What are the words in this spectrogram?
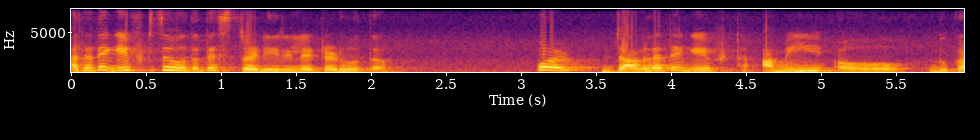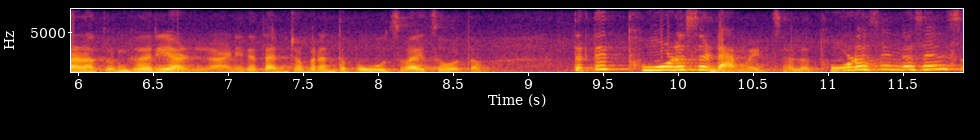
आता ते गिफ्ट जे होतं ते स्टडी रिलेटेड होतं. पण ज्यावेळेला ते गिफ्ट आम्ही दुकानातून घरी आणलं आणि ते त्यांच्यापर्यंत पोहोचवायचं होतं तर ते थोडंसं डॅमेज झालं. थोडंसं इन द सेन्स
